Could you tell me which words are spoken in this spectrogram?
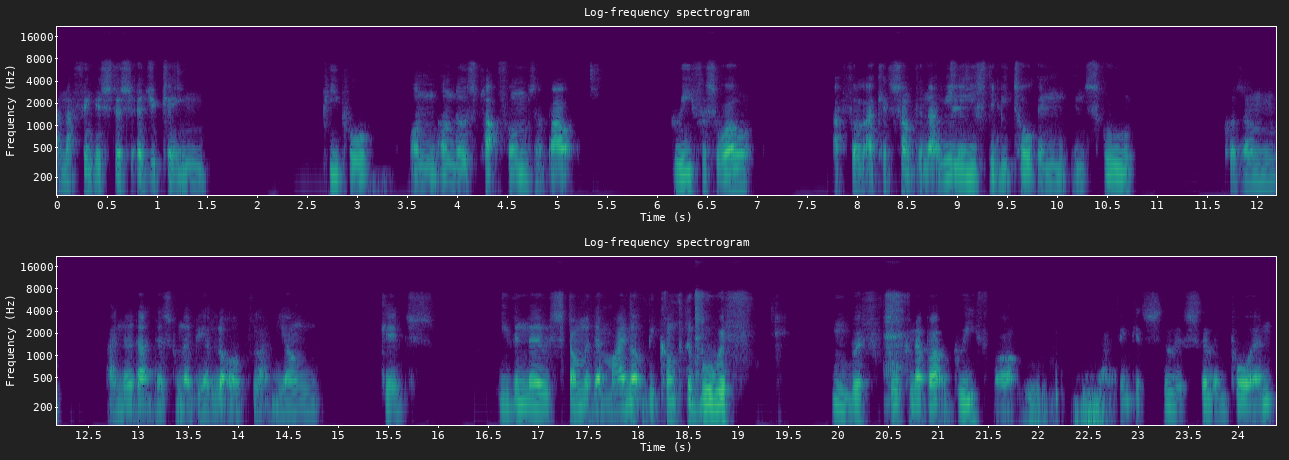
and I think it's just educating people on on those platforms about grief as well. I feel like it's something that really needs to be taught in in school because um I know that there's going to be a lot of like young kids, even though some of them might not be comfortable with with talking about grief, but I think it's still it's still important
